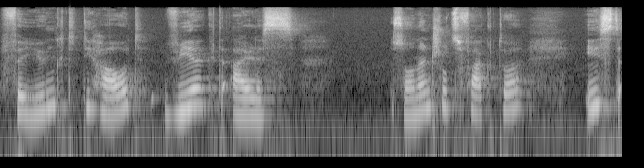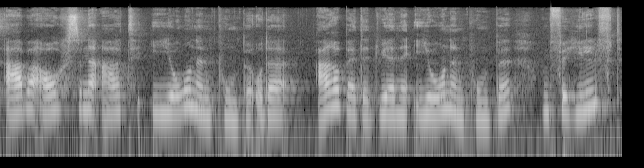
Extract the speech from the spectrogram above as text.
verjüngt die Haut, wirkt als Sonnenschutzfaktor, ist aber auch so eine Art Ionenpumpe oder arbeitet wie eine Ionenpumpe und verhilft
